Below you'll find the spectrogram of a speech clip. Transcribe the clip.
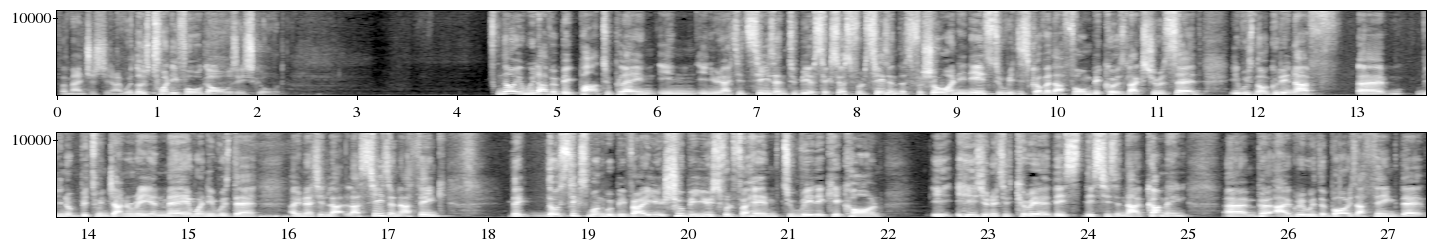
for Manchester United with those 24 goals he scored. No, he will have a big part to play in, in, in United season to be a successful season, that's for sure. And he needs to rediscover that form because, like Stuart said, he was not good enough, uh, you know, between January and May when he was there at United last season. I think they, those six months would be very should be useful for him to really kick on his United career this, this season now coming. Um, but I agree with the boys. I think that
